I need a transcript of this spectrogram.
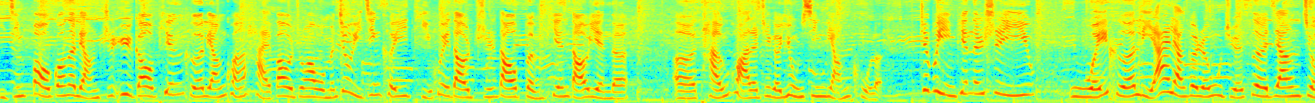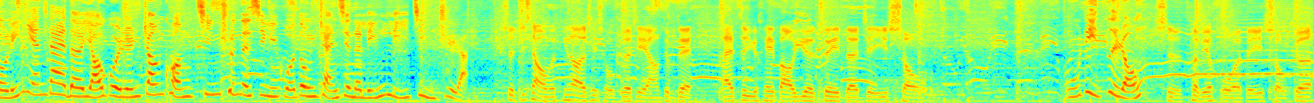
已经曝光的两支预告片和两款海报中啊，我们就已经可以体会到指导本片导演的，呃，谭华的这个用心良苦了。这部影片呢，是以武维和李艾两个人物角色，将九零年代的摇滚人张狂青春的心理活动展现的淋漓尽致啊。是，就像我们听到的这首歌这样，对不对？来自于黑豹乐队的这一首《无地自容》，是特别火的一首歌。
